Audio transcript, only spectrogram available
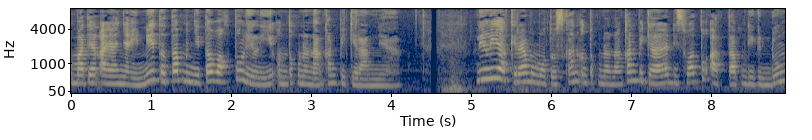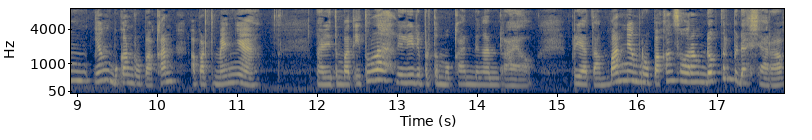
Kematian ayahnya ini tetap menyita waktu Lily untuk menenangkan pikirannya. Lily akhirnya memutuskan untuk menenangkan pikirannya di suatu atap di gedung yang bukan merupakan apartemennya. Nah, di tempat itulah Lily dipertemukan dengan Ryle, pria tampan yang merupakan seorang dokter bedah syaraf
